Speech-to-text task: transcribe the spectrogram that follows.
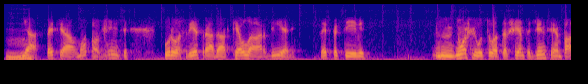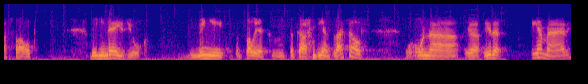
mm jā, speciāli moto džinsi, kuros ir iestrādāti kevlāra diegi. Respektīvi, mm, nošļūcot ar šiem džinsiem pa asfaltu viņi neizjūg. Viņi paliek kā, viens vesels, un uh, jā, ir piemēri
